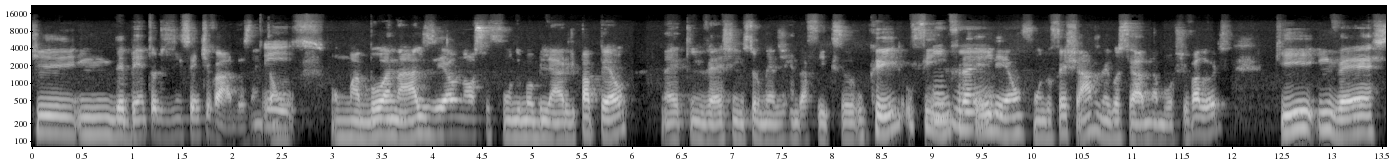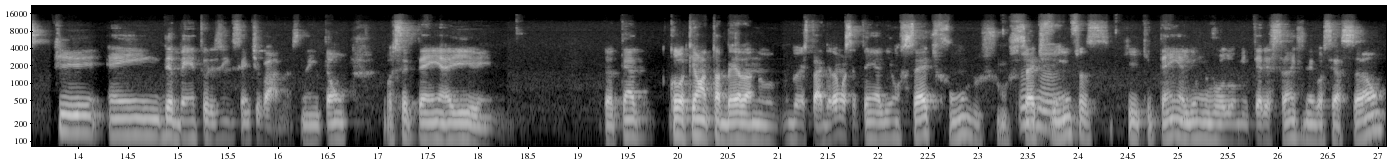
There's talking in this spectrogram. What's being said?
em debêntures incentivadas. Né? Então, Isso. uma boa análise é o nosso fundo imobiliário de papel, né, que investe em instrumentos de renda fixa, o CRI. O FIINFRA, uhum. ele é um fundo fechado, negociado na Bolsa de Valores, que investe em debêntures incentivadas. Né? Então, você tem aí, eu tenho, coloquei uma tabela no, no Instagram, você tem ali uns sete fundos, uns sete uhum. FIINFRAs, que, que tem ali um volume interessante de negociação,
